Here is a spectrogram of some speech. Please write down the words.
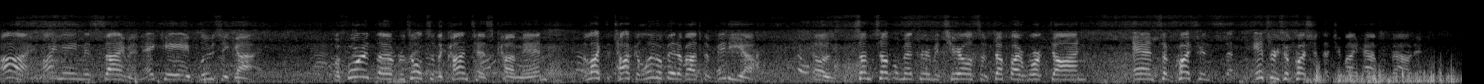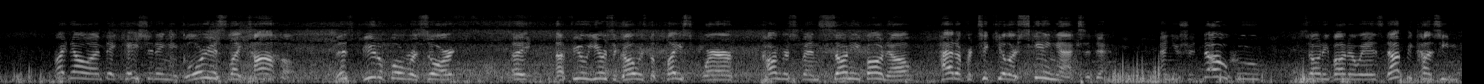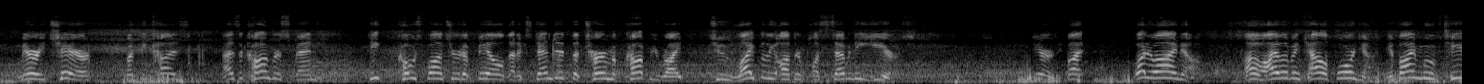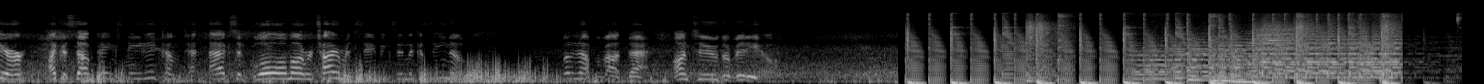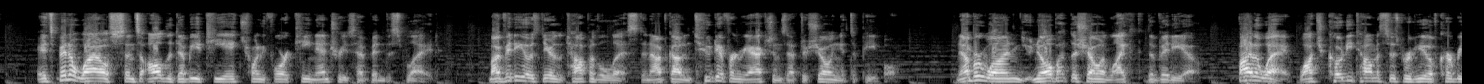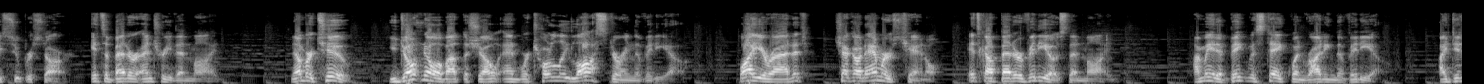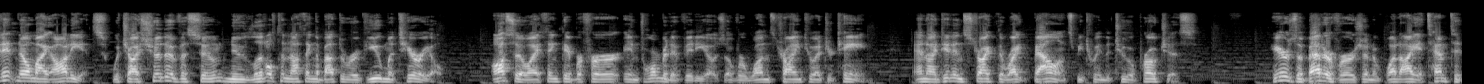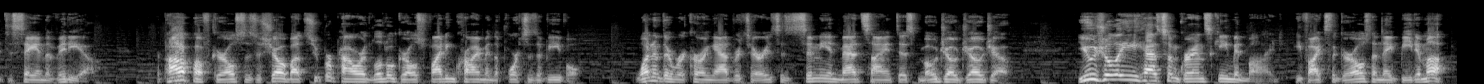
Hi, my name is Simon, aka Bluesy Guy. Before the results of the contest come in, I'd like to talk a little bit about the video. Uh, some supplementary material, some stuff I worked on, and some questions, answering some questions that you might have about it. Right now I'm vacationing in glorious Lake Tahoe. This beautiful resort a, a, few years ago was the place where Congressman Sonny Bono had a particular skiing accident. And you should know who Sonny Bono is, not because he married Cher, but because as a congressman, he co-sponsored a bill that extended the term of copyright to life of the author plus 70 years. Years, but what do I know? Oh, I live in California. If I moved here, I could stop paying state income tax and blow all my retirement savings in the casinos. But enough about that. On to the video. It's been a while since all the WTH 2014 entries have been displayed. My video is near the top of the list, and I've gotten two different reactions after showing it to people. Number one, you know about the show and liked the video. By the way, watch Cody Thomas's review of Kirby Superstar. It's a better entry than mine. Number 2. You don't know about the show and were totally lost during the video. While you're at it, check out Emmer's channel. It's got better videos than mine. I made a big mistake when writing the video. I didn't know my audience, which I should have assumed knew little to nothing about the review material. Also, I think they prefer informative videos over ones trying to entertain, and I didn't strike the right balance between the two approaches. Here's a better version of what I attempted to say in the video. The Powerpuff Girls is a show about superpowered little girls fighting crime and the forces of evil. One of their recurring adversaries is simian mad scientist Mojo Jojo. Usually he has some grand scheme in mind. He fights the girls and they beat him up.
